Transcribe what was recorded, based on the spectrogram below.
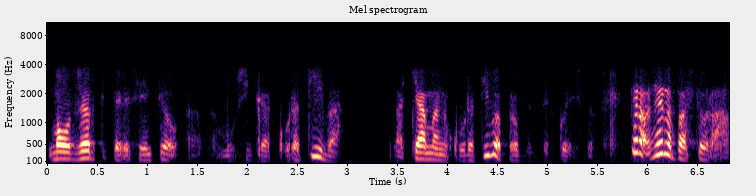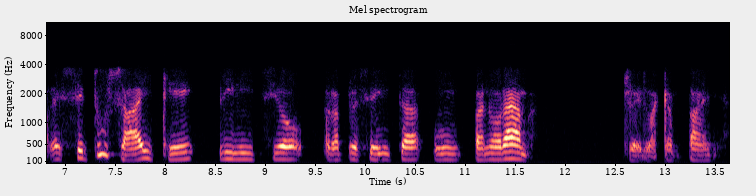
Mozart, per esempio, ha la musica curativa, la chiamano curativa proprio per questo. Però nella pastorale, se tu sai che l'inizio rappresenta un panorama, cioè la campagna.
